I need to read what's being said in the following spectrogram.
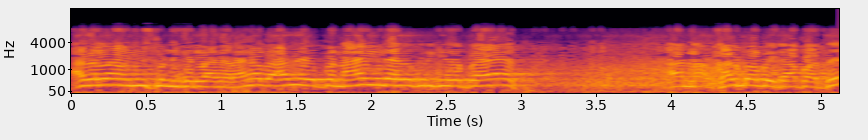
அதெல்லாம் யூஸ் பண்ணிக்கிறலாங்கிறாங்க. அது இப்ப நாயில எதை குறிக்கிறது இப்ப அஹ், கல்பா போய் காப்பாத்து.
